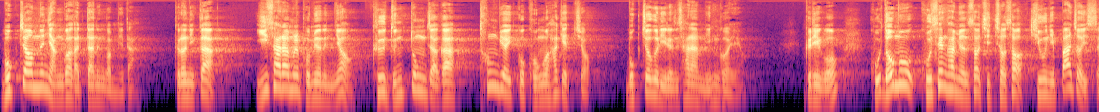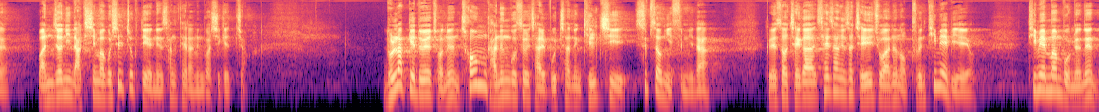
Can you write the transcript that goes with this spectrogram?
목자 없는 양과 같다는 겁니다. 그러니까 이 사람을 보면은요, 그 눈동자가 텅 비어 있고 공허하겠죠. 목적을 잃은 사람인 거예요. 그리고 고, 너무 고생하면서 지쳐서 기운이 빠져 있어요. 완전히 낙심하고 실족되어 있는 상태라는 것이겠죠. 놀랍게도요, 저는 처음 가는 곳을 잘 못 찾는 길치 습성이 있습니다. 그래서 제가 세상에서 제일 좋아하는 어플은 티맵이에요. 티맵만 보면은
